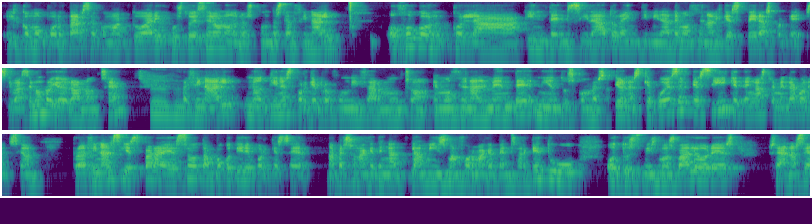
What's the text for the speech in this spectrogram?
el cómo portarse, cómo actuar y justo ese era uno de los puntos que al final, ojo con, con la intensidad o la intimidad emocional que esperas, porque si vas en un rollo de la noche, al final no tienes por qué profundizar mucho emocionalmente ni en tus conversaciones, que puede ser que sí, que tengas tremenda conexión, pero al final si es para eso, tampoco tiene por qué ser una persona que tenga la misma forma que pensar que tú o tus mismos valores o sea, no sé,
